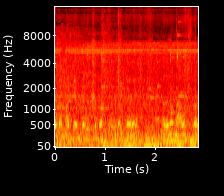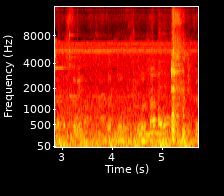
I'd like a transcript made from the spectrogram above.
ಎಲ್ಲ ಮಾಧ್ಯಮದಲ್ಲಿ ಬರ್ತಾರೆ ಅದನ್ನು ನಾವು ಸ್ವಾಗತಿಸ್ತೀವಿ. ಇವತ್ತು ಇವ್ರನ್ನ ನಾವು ಉಗ್ರ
